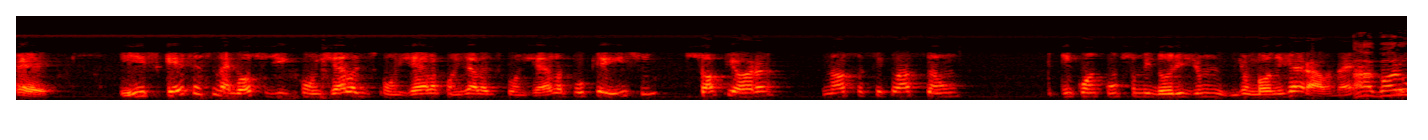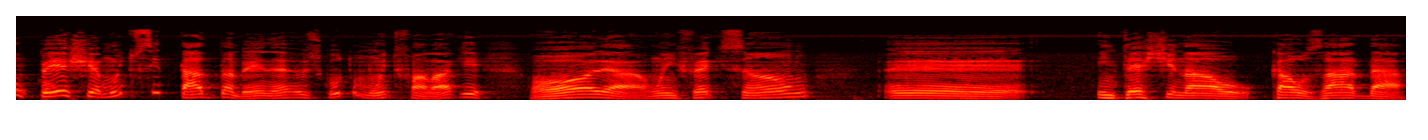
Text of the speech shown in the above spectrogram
É. E esqueça esse negócio de congela, descongela, congela, descongela, porque isso só piora nossa situação enquanto consumidores de um, de um modo geral, né? Agora, o peixe é muito citado também, né? Eu escuto muito falar que, olha, uma infecção é, intestinal causada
